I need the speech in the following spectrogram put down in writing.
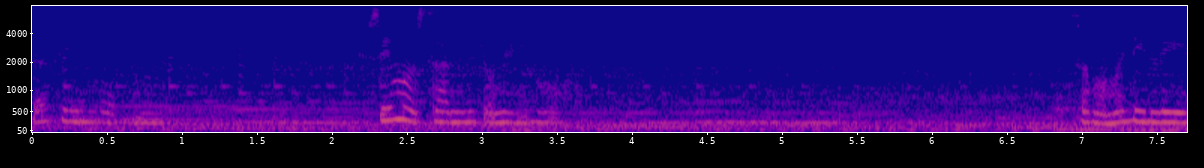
sẽ thêm một à, chút xíu màu xanh ở chỗ này. Vô xong rồi mới đi lia.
